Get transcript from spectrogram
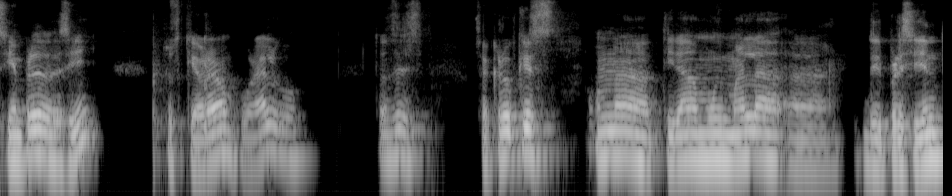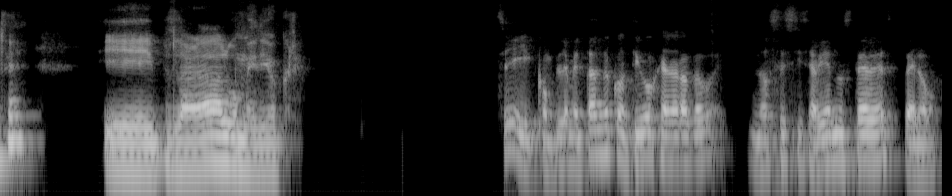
siempre así, pues quebraron por algo. Entonces, o sea, creo que es una tirada muy mala ah, del presidente y pues la verdad algo mediocre. Sí, complementando contigo, Gerardo, no sé si sabían ustedes, pero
